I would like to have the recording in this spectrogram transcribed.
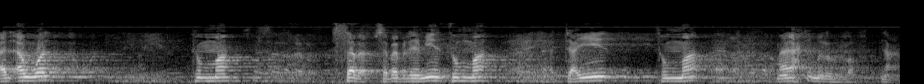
الأول ثم السبب. سبب اليمين ثم التعيين ثم ما يحتمله اللفظ نعم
